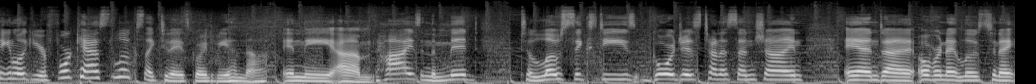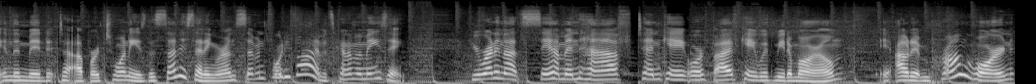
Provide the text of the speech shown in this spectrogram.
Taking a look at your forecast, looks like today is going to be in the in the um, highs in the mid to low 60s. Gorgeous, ton of sunshine, and uh, overnight lows tonight in the mid to upper 20s. The sun is setting around 7:45. It's kind of amazing. If you're running that salmon half 10k or 5k with me tomorrow eh, out in Pronghorn,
